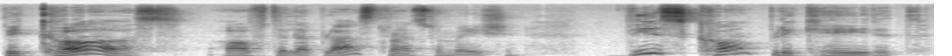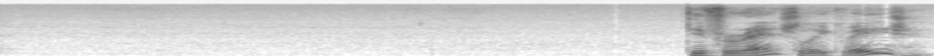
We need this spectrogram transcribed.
because of the Laplace transformation, this complicated differential equation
